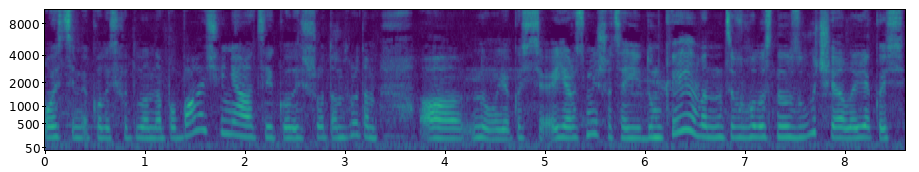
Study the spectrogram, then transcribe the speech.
ось цим я колись ходила на побачення, цей колись що там, що там. А, ну, якось я розумію, що це її думки, вона це вголос не озвучує, але якось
